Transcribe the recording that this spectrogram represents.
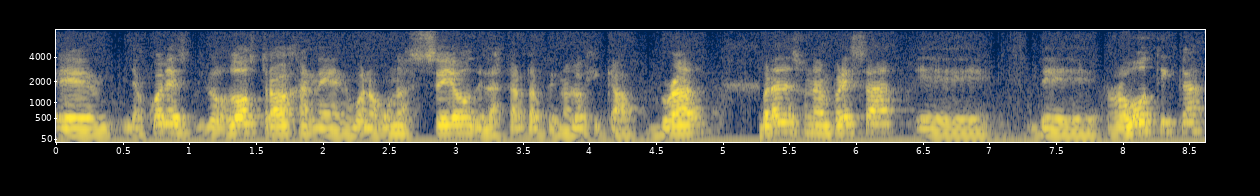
eh, los cuales los dos trabajan en, bueno, uno es CEO de la startup tecnológica Brad. Brad es una empresa de robótica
